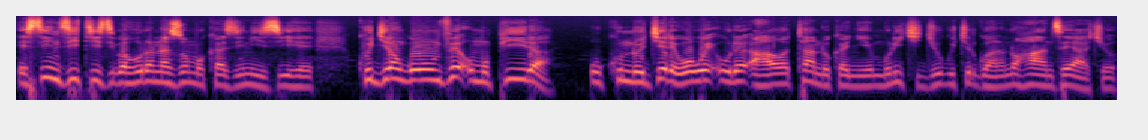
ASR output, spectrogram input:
Ese inzitizi bahura na zo mu kazi ni izihe? Kugira ngo wumve umupira ukunogere wowe uri ahatandukanye muri iki gihugu cy'u Rwanda no hanze yacyo.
